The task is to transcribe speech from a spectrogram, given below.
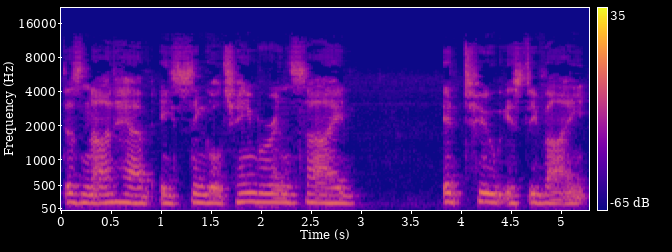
does not have a single chamber inside. It too is divine,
